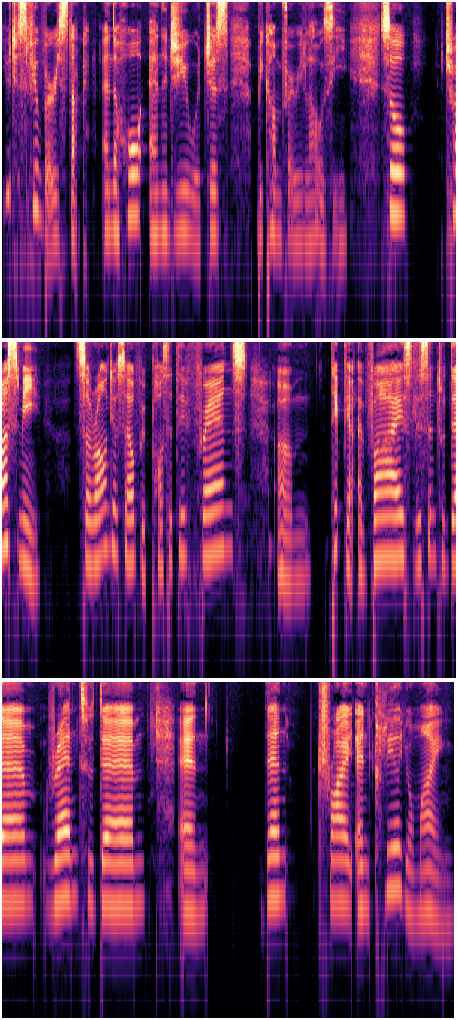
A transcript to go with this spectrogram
You just feel very stuck, and the whole energy will just become very lousy. So, trust me, surround yourself with positive friends. Um, take their advice, listen to them, rant to them, and then try and clear your mind.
